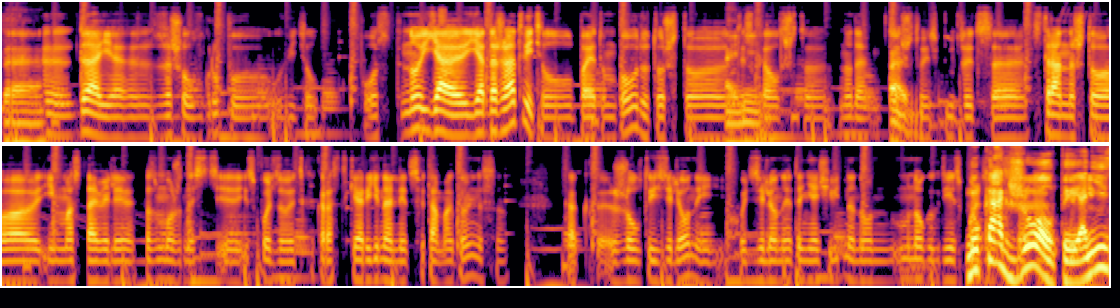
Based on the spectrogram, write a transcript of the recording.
Да, э, да я зашел в группу, увидел пост. Ну, я, я даже ответил по этому поводу, то, что Они... ты сказал, что... Ну да, а... то, что используется... Странно, что им оставили возможность э, использовать использовать как раз-таки оригинальные цвета Макдональдса как желтый и зеленый. Хоть зеленый это не очевидно, но он много где используется. Ну как желтый? Они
